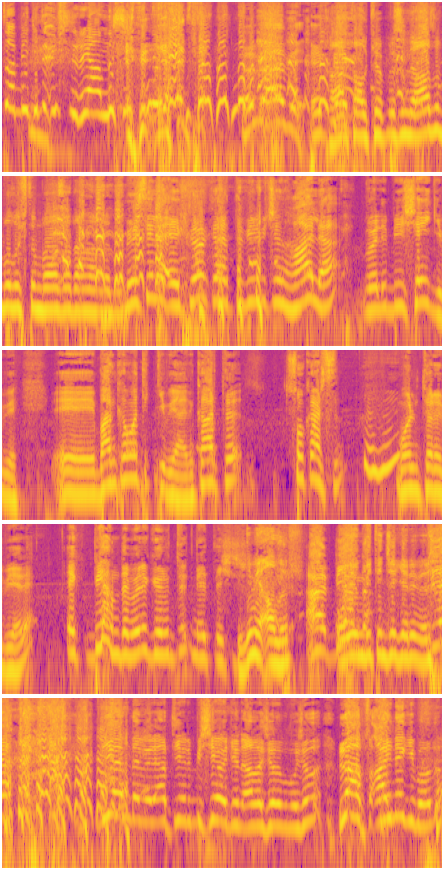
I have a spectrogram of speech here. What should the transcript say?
tabii ki de 3 liraya anlaşırsın. Tabii abi. Ek- Kartal Köprüsü'nde az mı buluştum bazı adamlarla? Mesela ekran kartı benim için hala böyle bir şey gibi. E, bankamatik gibi yani. Kartı sokarsın monitöre bir yere. Ek, bir anda böyle görüntü netleşir. Değil mi? Alır. Abi bir Oyun anda, bitince geri verir. bir, anda, bir anda böyle atıyorum bir şey oynuyorsun alacalı bulacalı. Laps ayna gibi olur.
